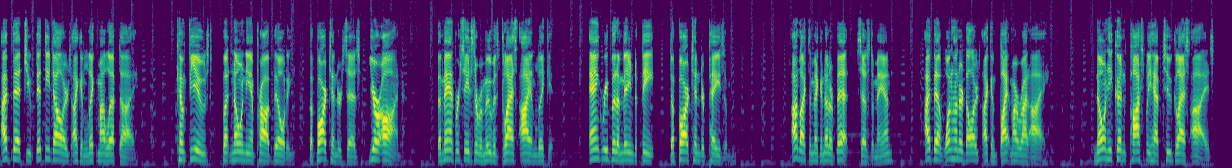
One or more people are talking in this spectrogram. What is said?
I bet you $50 I can lick my left eye. Confused, but knowing the improbability, the bartender says, You're on! The man proceeds to remove his glass eye and lick it. Angry but admitting defeat, the bartender pays him. I'd like to make another bet, says the man. I bet $100 I can bite my right eye. Knowing he couldn't possibly have two glass eyes,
